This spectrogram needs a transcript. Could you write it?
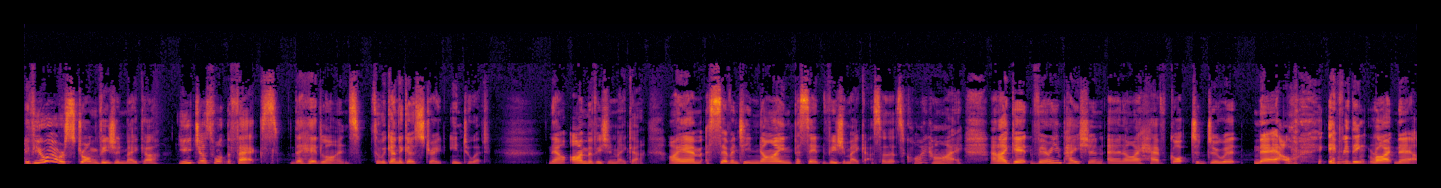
If you are a strong vision maker, you just want the facts, the headlines. So we're going to go straight into it. Now, I'm a vision maker. I am a 79% vision maker, so that's quite high. And I get very impatient and I have got to do it now, everything right now.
